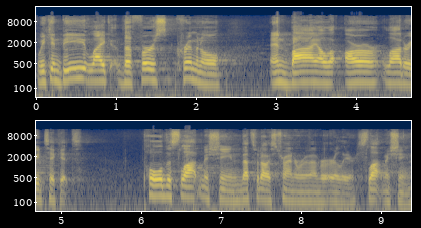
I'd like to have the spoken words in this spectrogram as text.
We can be like the first criminal and buy our lottery ticket pull the slot machine. That's what I was trying to remember earlier slot machine.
